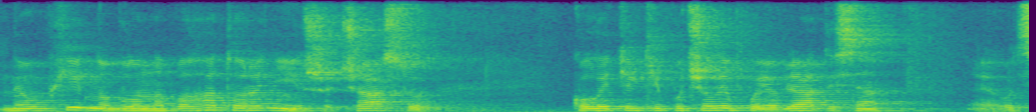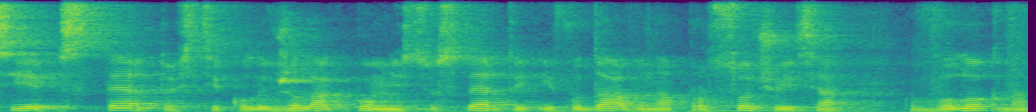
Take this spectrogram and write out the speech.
Необхідно було набагато раніше часу, коли тільки почали появлятися е, оці стертості, коли вже лак повністю стертий і вода вона просочується в волокна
